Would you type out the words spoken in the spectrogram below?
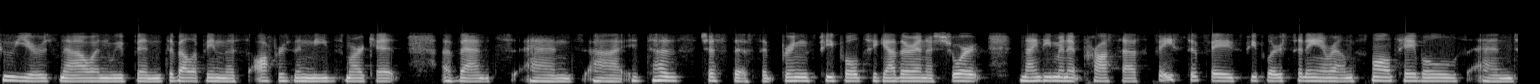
two years now, and we've been developing this offers and needs market event. And uh, it does just this it brings people together in a short 90 minute process, face to face. People are sitting around small tables and,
